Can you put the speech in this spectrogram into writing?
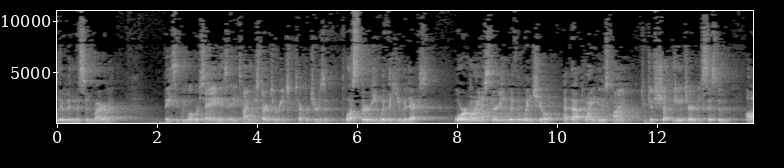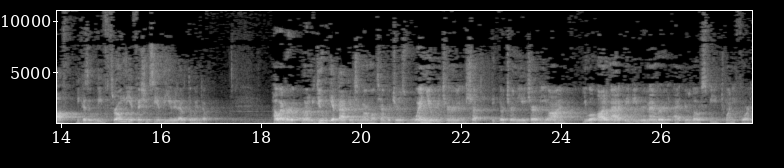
live in this environment. Basically what we're saying is anytime we start to reach temperatures of plus 30 with a humidex or minus 30 with a wind chill, at that point it is time to just shut the HRV system off because we've thrown the efficiency of the unit out the window. However, when we do get back into normal temperatures, when you return and shut the, or turn the HRV on, you will automatically be remembered at your low speed 2040.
